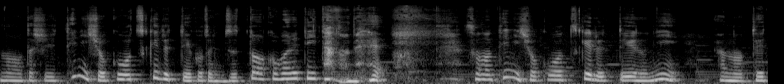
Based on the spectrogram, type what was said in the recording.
あの私手に職をつけるっていうことにずっと憧れていたので その手に職をつけるっていうのにあの手っ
